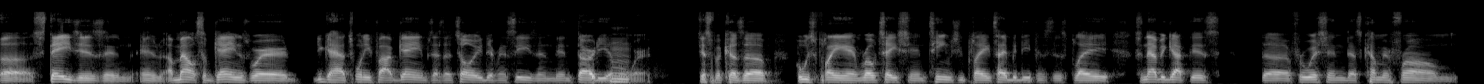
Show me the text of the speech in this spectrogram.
uh stages and and amounts of games where you can have 25 games that's a totally different season than 30 of mm. them were just because of who's playing rotation teams you play type of defenses play so now we got this the fruition that's coming from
